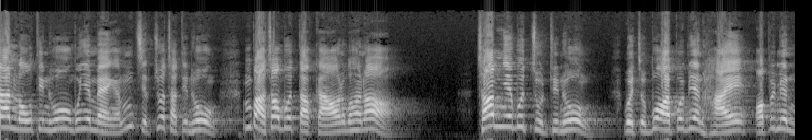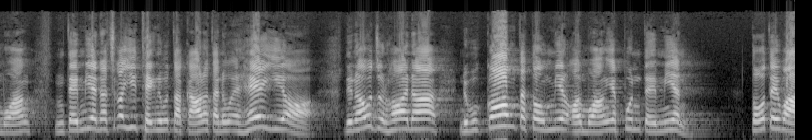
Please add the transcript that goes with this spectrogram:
การลงทินหงบุญยังแมงอะมันเจ็บชั่วชาวทินหงมันป่าชอบบุญตาเก่านะบ้านเนาะชอบเนี่ยบุญจุดทินหงบุญจุดบ่อปุ่นเมียนหายอ๋อปุ่นเมียนหมวงแต่เมียนนะอบยึดเทงในบุญตาเก่าแล้วแต่หนูเฮ้ยอ๋อเดี๋ยวนะว่าจุดหอยนะหนูบุก้องตะตรงเมียนอ๋อหมวงเนี่ยปุ่นเตเมียนโตเตว่า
